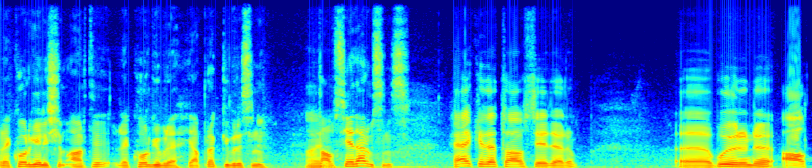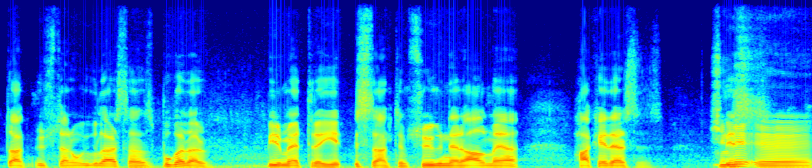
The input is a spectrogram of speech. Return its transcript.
rekor gelişim artı rekor gübre yaprak gübresini Aynen. tavsiye eder misiniz? Herkese tavsiye ederim. Ee, bu ürünü alttan üstten uygularsanız bu kadar 1 metre 70 santim sürgünleri almaya hak edersiniz. Şimdi Biz- e,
